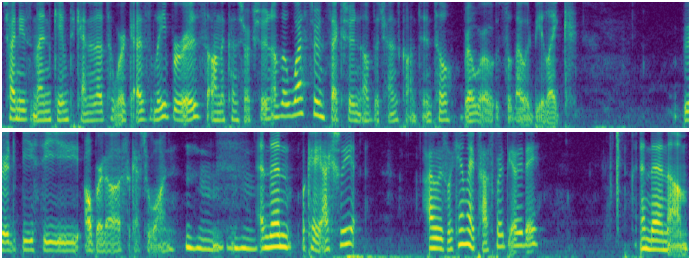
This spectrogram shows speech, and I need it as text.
Chinese men came to Canada to work as laborers on the construction of the western section of the Transcontinental Railroad. So that would be like BC, Alberta, Saskatchewan. Mm-hmm, And then, okay, actually, I was looking at my passport the other day, and then um,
